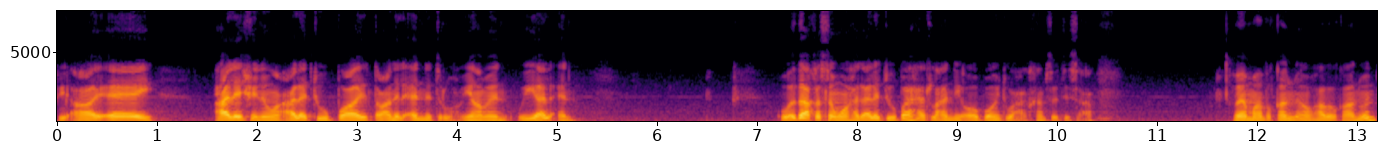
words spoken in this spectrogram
في اي اي على شنو؟ على 2 باي طبعا ال n تروح ويا من؟ ويا ال n. وإذا قسم واحد على 2 pi هيطلع عندي 0.159 فإما هذا القانون أو هذا القانون؟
